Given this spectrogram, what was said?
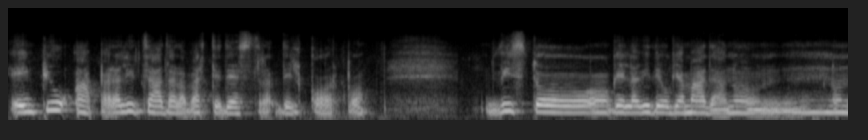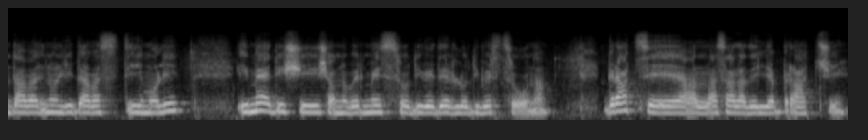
e in più ha paralizzata la parte destra del corpo. Visto che la videochiamata non, non, dava, non gli dava stimoli, i medici ci hanno permesso di vederlo di persona, grazie alla sala degli abbracci,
